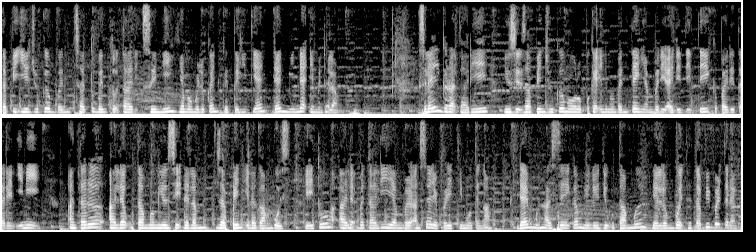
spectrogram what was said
tapi ia juga ben- satu bentuk tarik seni yang memerlukan ketelitian dan minat yang mendalam. Selain gerak tari, muzik zapin juga merupakan elemen penting yang beri identiti kepada tarian ini. Antara alat utama muzik dalam zapin ialah gambus, iaitu alat bertali yang berasal daripada Timur Tengah dan menghasilkan melodi utama yang lembut tetapi bertenaga.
